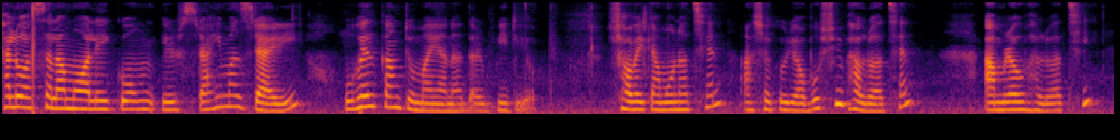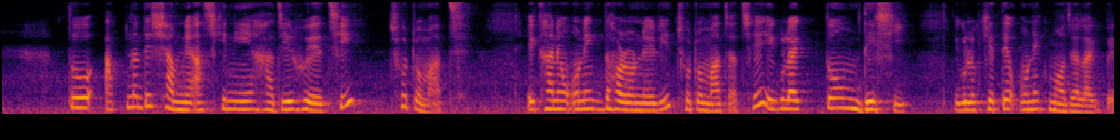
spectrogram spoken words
হ্যালো আসসালামু আলাইকুম it's Rahima's diary welcome to my another video সবাই কেমন আছেন? আশা করি অবশ্যই ভালো আছেন। আমরাও ভালো আছি। তো আপনাদের সামনে আজকে নিয়ে হাজির হয়েছি ছোট মাছ। এখানে অনেক ধরনেরই ছোট মাছ আছে। এগুলো একদম দেশি। এগুলো খেতে অনেক মজা লাগবে।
